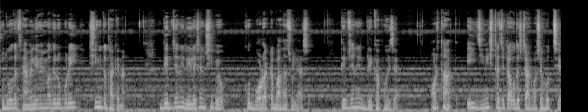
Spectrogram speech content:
শুধু ওদের ফ্যামিলি মেম্বারদের উপরেই সীমিত থাকে না। দেবযানী রিলেশনশিপেও খুব বড় একটা বাধা চলে আসে। দেবযানীর ব্রেকআপ হয়ে যায়। অর্থাৎ এই জিনিসটা যেটা ওদের চারপাশে হচ্ছে,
